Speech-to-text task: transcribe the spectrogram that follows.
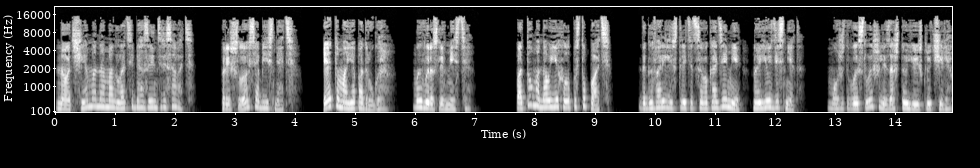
Но чем она могла тебя заинтересовать? Пришлось объяснять. Это моя подруга. Мы выросли вместе. Потом она уехала поступать. Договорились встретиться в академии, но ее здесь нет. Может, вы слышали, за что ее исключили?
